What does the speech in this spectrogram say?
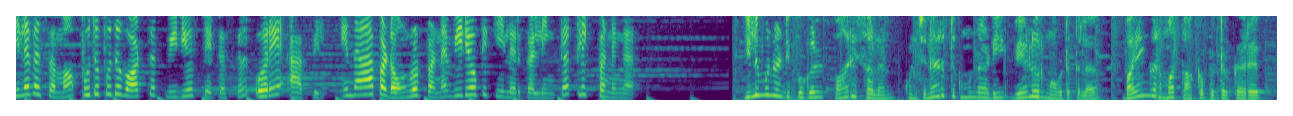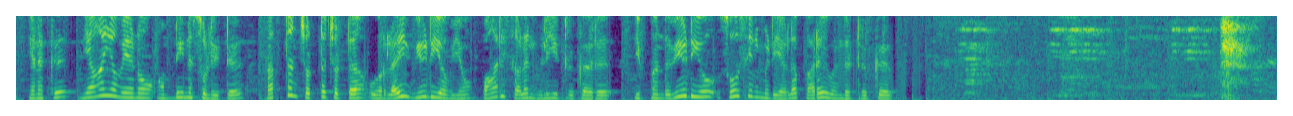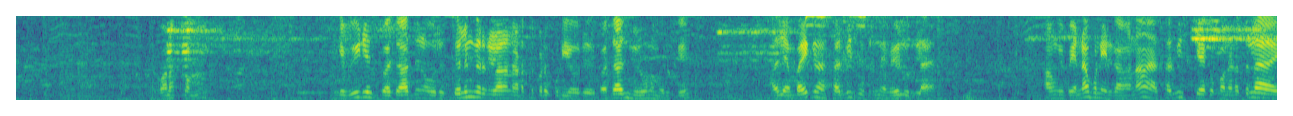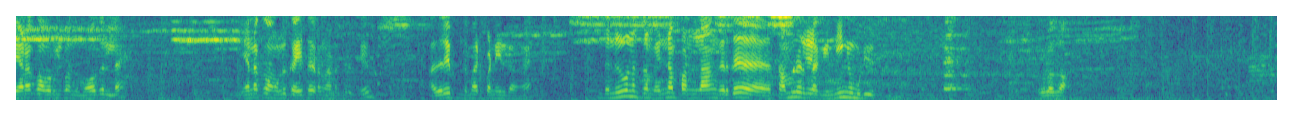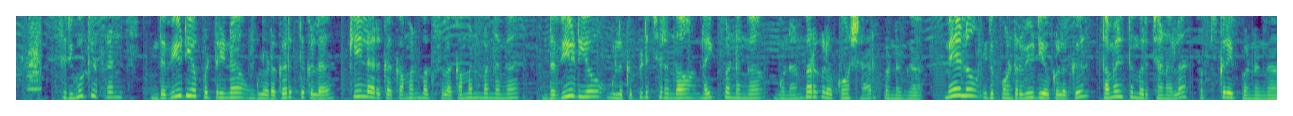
இலவசமா புது புது வாட்ஸ்அப் வீடியோ ஸ்டேட்டஸ்கள் ஒரே ஆப்பில். இந்த ஆப்பை டவுன்லோட் பண்ண வீடியோக்கு கீழே இருக்க லிங்கை கிளிக் பண்ணுங்க. இலுமினாட்டி புகழ் பாரிசாலன் கொஞ்ச நேரத்துக்கு முன்னாடி வேலூர் மாவட்டத்துல பயங்கரமா தாக்கப்பட்டிருக்காரு. எனக்கு நியாயம் வேணும் அப்படின்னு சொல்லிட்டு ரத்தம் சொட்ட சொட்ட ஒரு லைவ் வீடியோவையும் பாரிசாலன் வெளியிட்டு இருக்காரு இப்ப அந்த வீடியோ சோசியல் மீடியால பரவி வந்துட்டு இருக்கு வணக்கம். இங்கே விடிஎஸ் பஜாஜ்னு ஒரு தெலுங்கர்களால் நடத்தப்படக்கூடிய ஒரு பஜாஜ் நிறுவனம் இருக்குது அதில் என் பைக்கை நான் சர்வீஸ் விட்டுருந்தேன் வேலூரில். அவங்க இப்போ என்ன பண்ணியிருக்காங்கன்னா சர்வீஸ் கேட்க போன இடத்துல எனக்கும் அவங்களுக்கும் அந்த மோதலில் எனக்கும் அவங்களுக்கும் கைத்தர நடந்திருக்கு. அதிலே இந்த மாதிரி பண்ணியிருக்காங்க இந்த நிறுவனத்தை நம்ம என்ன பண்ணலாங்கிறத தமிழர்களுக்கு நீங்கள் முடிவு செய்யணும் இவ்வளோதான் சரி ஓகே ஃப்ரெண்ட்ஸ் இந்த வீடியோ பற்றின உங்களோட கருத்துக்களை கீழே இருக்க கமெண்ட் பாக்ஸில் கமெண்ட் பண்ணுங்க. இந்த வீடியோ உங்களுக்கு பிடிச்சிருந்தா லைக் பண்ணுங்க. உங்க நண்பர்களுக்கும் ஷேர் பண்ணுங்க. மேலும் இது போன்ற வீடியோக்களுக்கு தமிழ் திமிர் சேனலை சப்ஸ்கிரைப் பண்ணுங்க.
